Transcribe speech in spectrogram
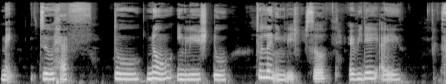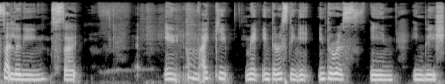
make to have to know english to to learn English. So every day I start learning, start in um, I keep make interesting in, interest in English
